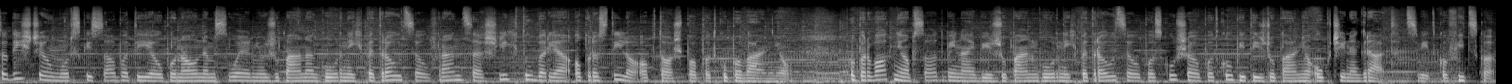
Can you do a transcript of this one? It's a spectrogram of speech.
Sodišče v Murski soboti je v ponovnem sojenju župana Gornih Petrovcev Franca Šlihtuberja oprostilo obtožb po podkupovanju. Po prvotni obsodbi naj bi župan Gornih Petrovcev poskušal podkupiti županjo občine Grad, Cvetko Ficko.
